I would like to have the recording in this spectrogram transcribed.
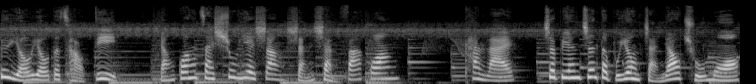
绿油油的草地，阳光在树叶上闪闪发光。看来这边真的不用斩妖除魔，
